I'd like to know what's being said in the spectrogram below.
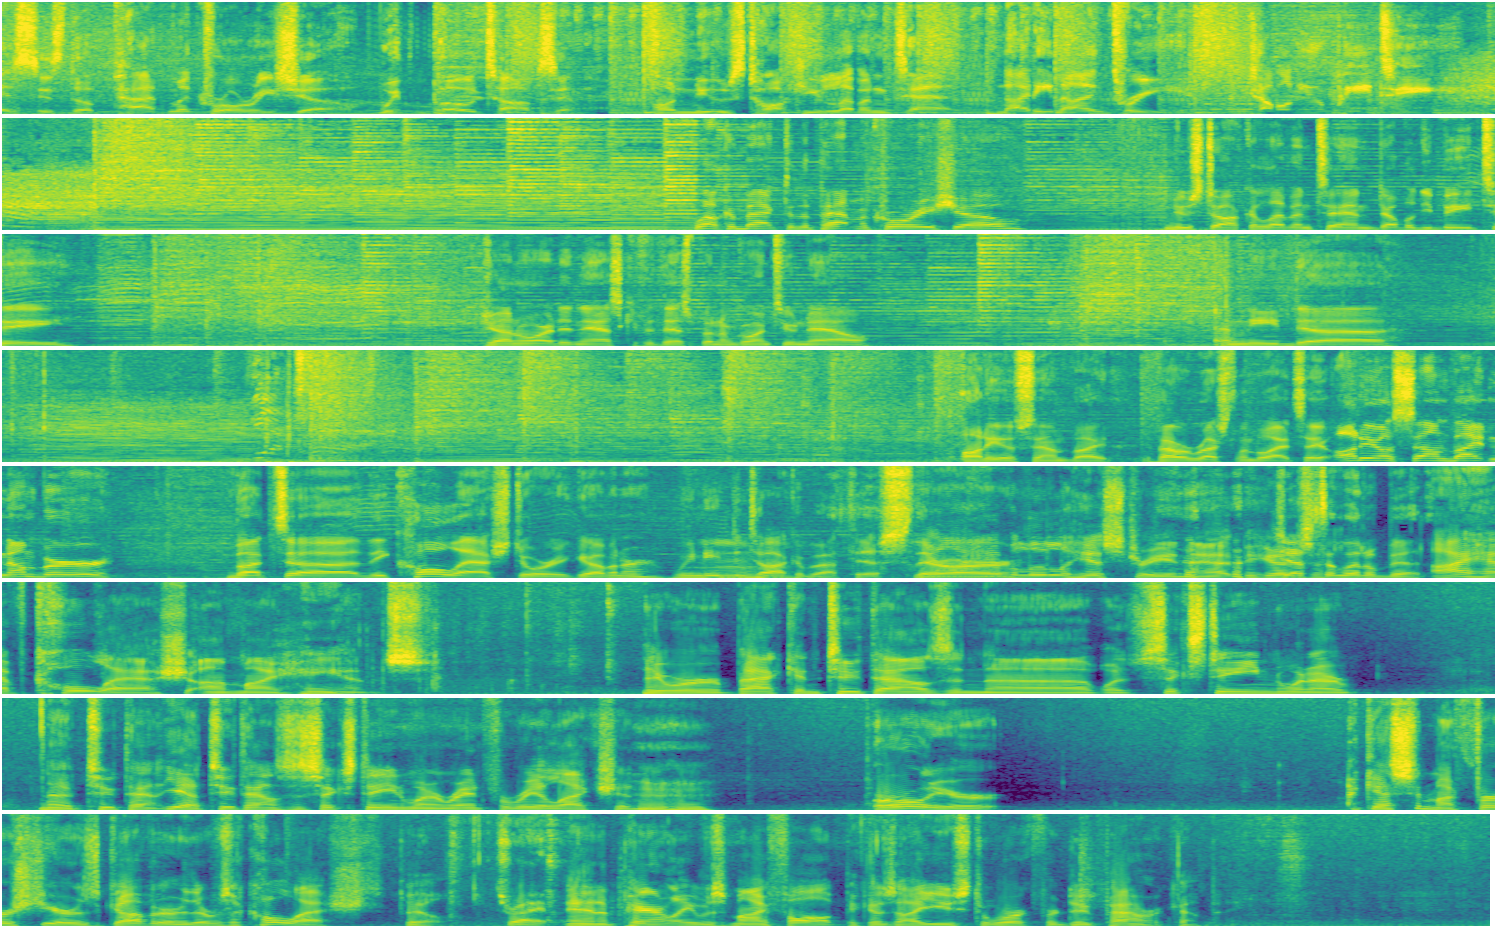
This is the Pat McCrory Show with Bo Thompson on News Talk 1110, 99.3 WBT. Welcome back to the Pat McCrory Show. News Talk 1110 WBT. John Moore, I didn't ask you for this, but I'm going to now. I need uh, audio soundbite. If I were Rush Limbaugh, I'd say audio soundbite number. But uh, the coal ash story, Governor, we need to talk about this. There I are have a little history in that because just a little bit. I have coal ash on my hands. They were back in 2000, uh, when I, no, 2000, yeah, 2016 when I ran for reelection. Mm-hmm. Earlier, I guess in my first year as governor, there was a coal ash spill. That's right. And apparently it was my fault because I used to work for Duke Power Company.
